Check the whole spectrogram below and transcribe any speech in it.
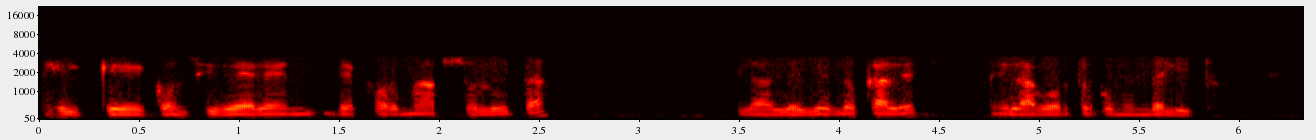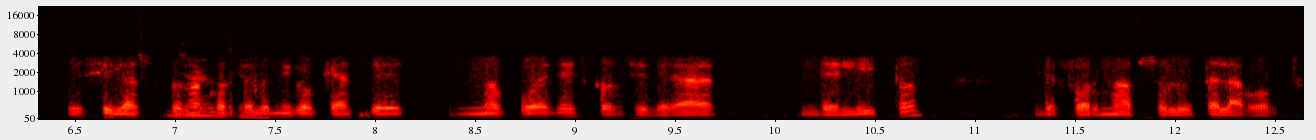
el que consideren de forma absoluta las leyes locales el aborto como un delito. Es decir, la Suprema Corte lo único que hace es no puedes considerar delito de forma absoluta el aborto.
